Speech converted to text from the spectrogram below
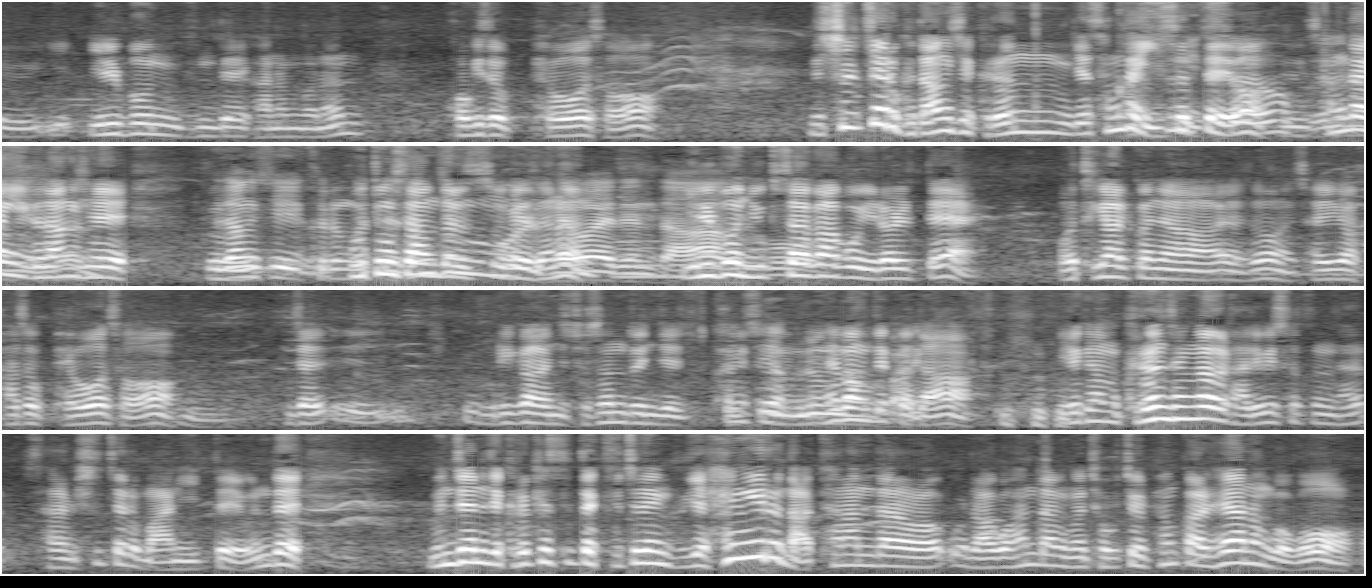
그 이- 일본 군대에 가는 거는 거기서 배워서 근데 실제로 그 당시에 그런 게 상당히 있었대요. 있어요. 상당히 그 당시에 그 당시 그런 보통 사람들 속에서는 배워야 된다. 일본 육사 가고 이럴 때 어떻게 할 거냐 해서 자기가 가서 배워서 이제 이- 우리가 이제 조선도 이제 그런 해방될 거 거다 이렇게 하면 그런 생각을 가지고 있었던 사- 사람이 실제로 많이 있대요. 근데 문제는 이제 그렇게 했을 때 구체적인 그게 행위로 나타난다라고 한다면 그건 적절히 평가를 해야 하는 거고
